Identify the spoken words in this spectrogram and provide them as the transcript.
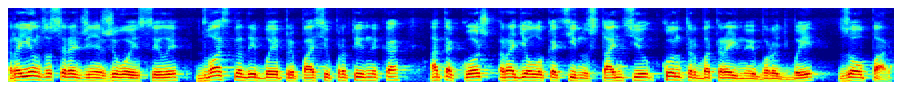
район зосередження живої сили, два склади боєприпасів противника, а також радіолокаційну станцію контрбатарейної боротьби зоопарк.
